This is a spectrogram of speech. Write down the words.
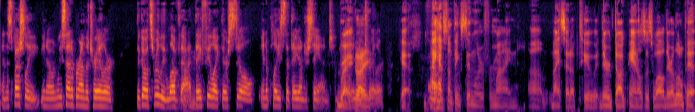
And especially, you know, when we set up around the trailer, the goats really love that. Mhm. They feel like they're still in a place that they understand Right. in Right. the trailer. Yeah. I Um, have something similar for mine, um, my setup too. They're dog panels as well. They're a little bit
